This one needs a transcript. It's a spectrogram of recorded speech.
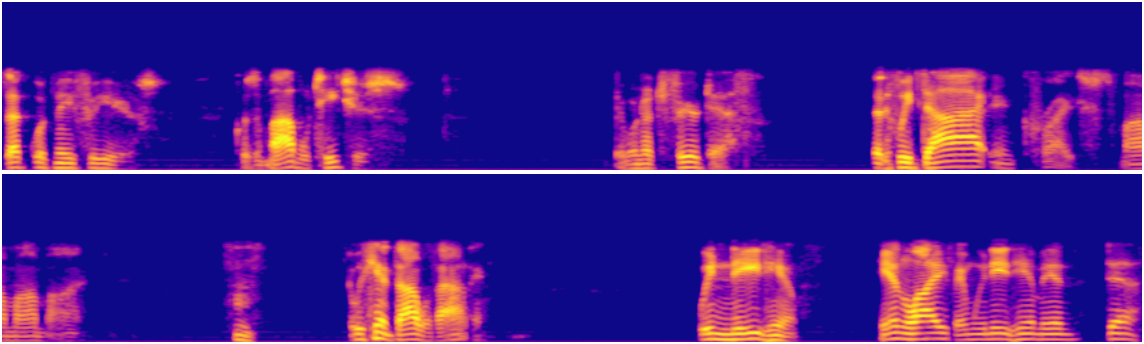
Stuck with me for years. Because the Bible teaches that we're not to fear death. That if we die in Christ, my, my, my, hmm, we can't die without Him. We need Him in life and we need him in death.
